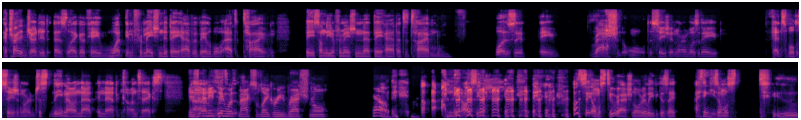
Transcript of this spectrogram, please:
I try to judge it as like, okay, what information did they have available at the time? Based on the information that they had at the time, was it a rational decision or was it a defensible decision or just you know in that in that context. Is um, anything with, with Max Allegri rational? No, I, I mean honestly, I'd say almost too rational, really, because I I think he's almost too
